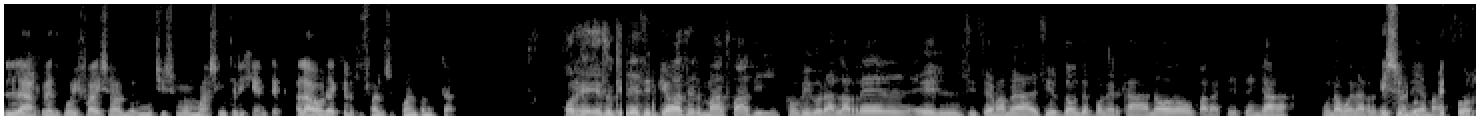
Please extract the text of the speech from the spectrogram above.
la red Wi-Fi se va a volver muchísimo más inteligente a la hora de que los usuarios se puedan conectar. Jorge, ¿eso quiere decir que va a ser más fácil configurar la red? ¿El sistema me va a decir dónde poner cada nodo para que tenga una buena recepción y demás? Mejor.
